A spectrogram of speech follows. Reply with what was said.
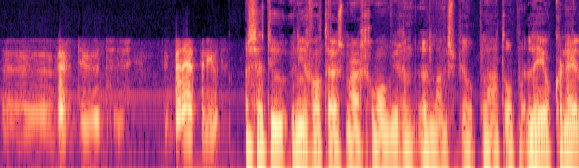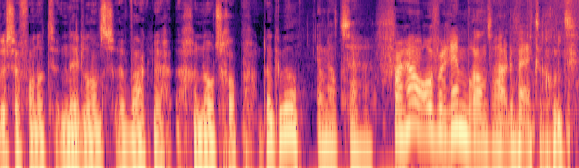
het wegduwend. Dus Ik ben erg benieuwd. Zet u in ieder geval thuis maar gewoon weer een, een langspeelplaat op. Leo Cornelissen van het Nederlands Wagner Genootschap. Dank u wel. En dat uh, verhaal over Rembrandt houden wij te goed.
